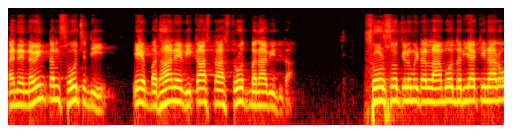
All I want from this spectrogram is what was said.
અને નવીનતમ સોચથી એ બધાને વિકાસના સ્ત્રોત બનાવી દીધા. સોળસો કિલોમીટર લાંબો દરિયા કિનારો,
